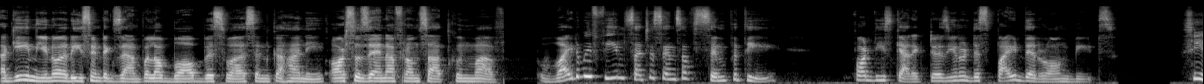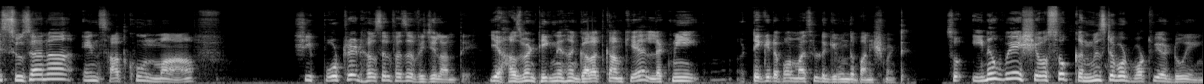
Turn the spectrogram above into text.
again you know a recent example of bob biswas in kahani or susanna from satkun maaf. Why do we feel such a sense of sympathy for these characters you know despite their wrong deeds? See, Susanna in Sadkhun Maaf, she portrayed herself as a vigilante. ये husband ठीक ने गलत काम किया let me take it upon myself to give him the punishment. So in a way, she was so convinced about what we are doing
